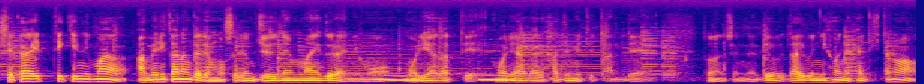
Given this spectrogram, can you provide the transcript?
世界的にまあアメリカなんかでもそれの10年前ぐらいにもうん。盛り上がって、うん。盛り上がり始めてたんで、そうなんですよね。でもだいぶ日本に入ってきたのは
